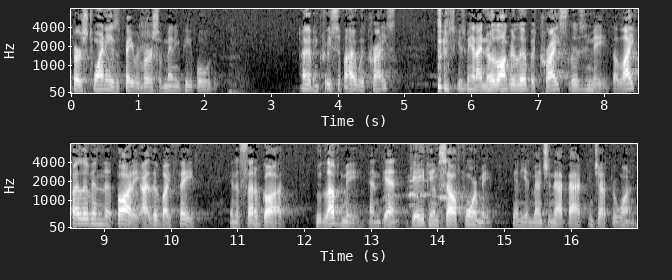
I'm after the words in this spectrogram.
verse 20 is a favorite verse of many people. I have been crucified with Christ. Excuse me, and I no longer live, but Christ lives in me. The life I live in the body, I live by faith in the Son of God, who loved me and gave himself for me. And he had mentioned that back in chapter 1.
